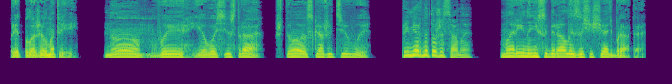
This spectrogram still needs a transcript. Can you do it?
— предположил Матвей. «Но вы его сестра. Что скажете вы?» «Примерно то же самое», Марина не собиралась защищать брата.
